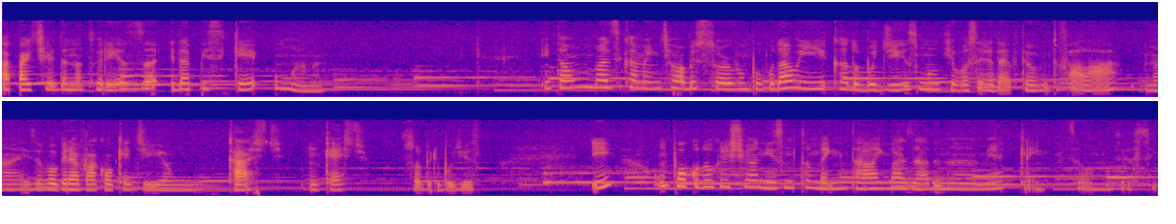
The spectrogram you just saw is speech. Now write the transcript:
a partir da natureza e da psique humana. Então, basicamente, eu absorvo um pouco da Wicca, do budismo, que você já deve ter ouvido falar, mas eu vou gravar qualquer dia um cast, um cast sobre o budismo. E um pouco do cristianismo também está embasado na minha crença, vamos dizer assim.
